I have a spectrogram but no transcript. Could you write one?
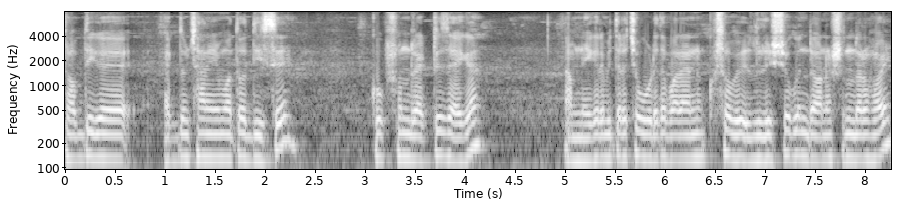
সব দিকে একদম ছানির মতো দিছে। খুব সুন্দর একটি জায়গা। আপনি এখানে ভিতরে ছবি উঠাতে পারেন। ছবি দৃশ্য কিন্তু অনেক সুন্দর হয়।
